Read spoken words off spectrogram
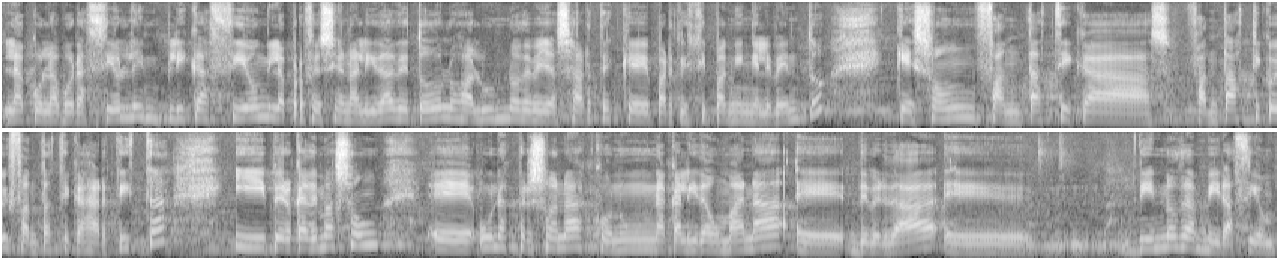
La colaboración, la implicación y la profesionalidad de todos los alumnos de Bellas Artes que participan en el evento, que son fantásticas, fantásticos y fantásticas artistas, y, pero que además son eh, unas personas con una calidad humana eh, de verdad eh, dignos de admiración.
